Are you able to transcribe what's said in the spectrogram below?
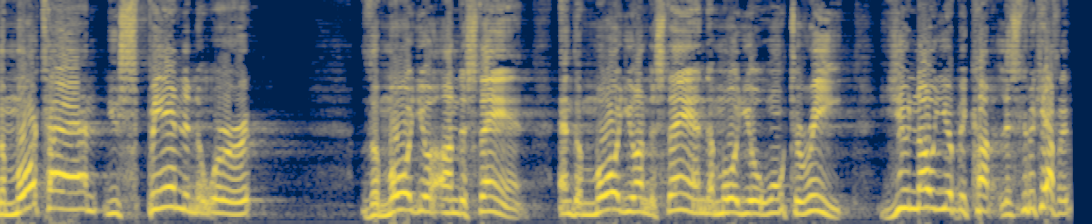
The more time you spend in the word, the more you'll understand. And the more you understand, the more you'll want to read. You know you're becoming, listen to me carefully.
